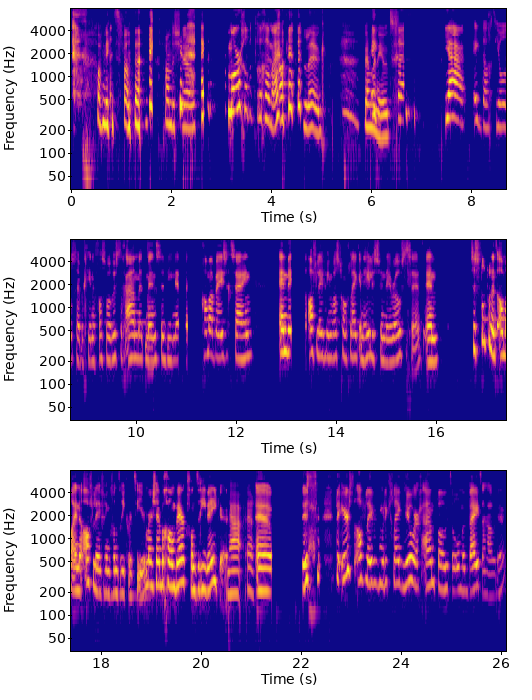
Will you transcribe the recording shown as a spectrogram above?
of niet? Van de, van de show? Morgen op het programma. Oh, leuk. Ik ben benieuwd. Ik, uh, ja, ik dacht, joh, ze beginnen vast wel rustig aan met mensen die net programma bezig zijn. En de aflevering was gewoon gelijk een hele Sunday Roast set. En ze stoppen het allemaal in een aflevering van drie kwartier. Maar ze hebben gewoon werk van drie weken. Ja, echt. Uh, dus de eerste aflevering moet ik gelijk heel erg aanpoten om het bij te houden.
